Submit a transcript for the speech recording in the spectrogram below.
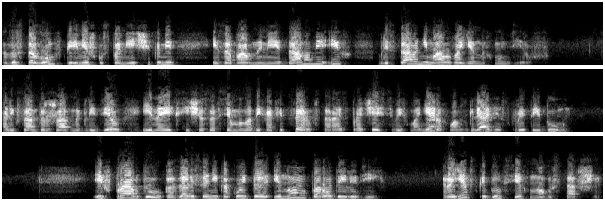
За столом вперемешку с помещиками и забавными дамами их блистало немало военных мундиров. Александр жадно глядел и на этих еще совсем молодых офицеров, стараясь прочесть в их манерах, во взгляде, скрытые думы. И вправду казались они какой-то иною породой людей. Раевский был всех много старше.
